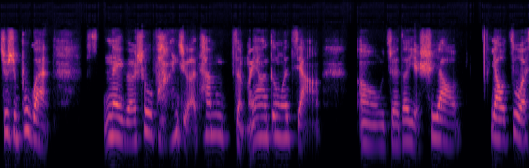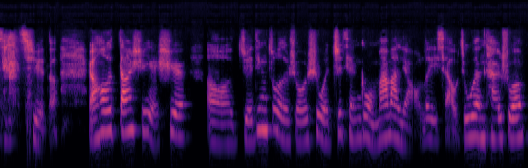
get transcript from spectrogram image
就是不管那个受访者他们怎么样跟我讲，嗯，我觉得也是要。要做下去的，然后当时也是，呃，决定做的时候，是我之前跟我妈妈聊了一下，我就问她说，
